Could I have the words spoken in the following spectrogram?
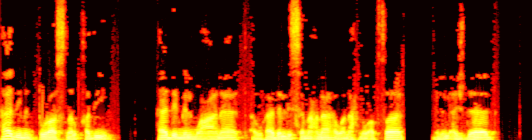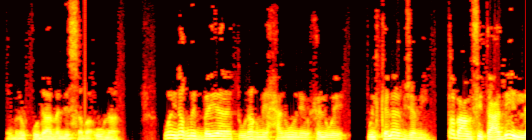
هذه من تراثنا القديم. هذه من المعاناة أو هذا اللي سمعناها ونحن أطفال من الأجداد ومن القدامى اللي سبقونا. وهي نغمة بيات ونغمة حنونة وحلوة والكلام جميل. طبعا في تعديل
